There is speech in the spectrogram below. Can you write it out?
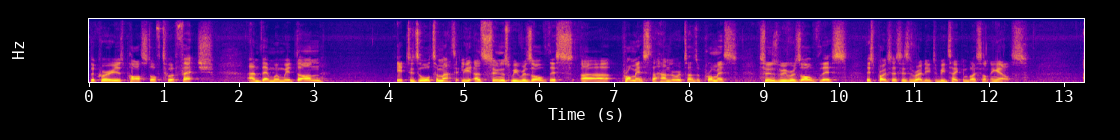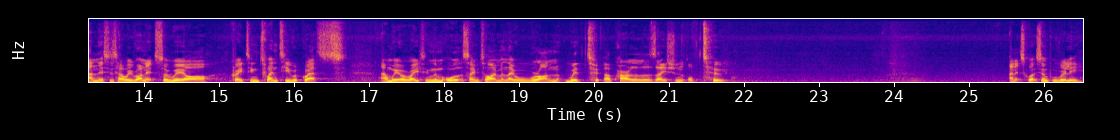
The query is passed off to a fetch, and then when we're done, it is automatically, as soon as we resolve this uh, promise, the handler returns a promise, as soon as we resolve this, this process is ready to be taken by something else. And this is how we run it. So we are creating 20 requests, and we are rating them all at the same time, and they will run with two, a parallelization of two. And it's quite simple, really.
